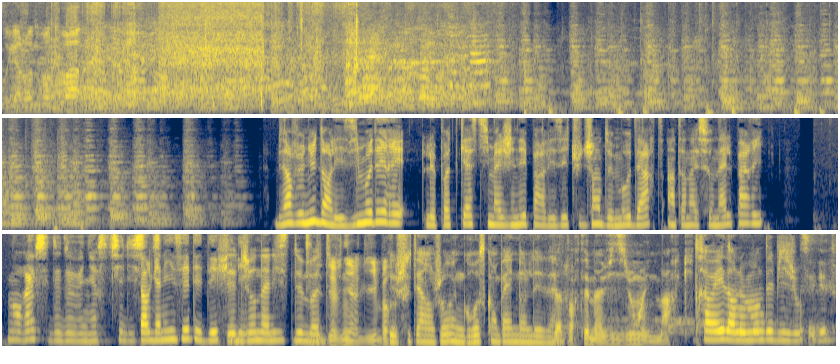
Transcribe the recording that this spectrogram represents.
Regarde loin devant toi. Bienvenue dans Les Immodérés, le podcast imaginé par les étudiants de Modart International Paris. Mon rêve, c'est de devenir styliste. D'organiser des défilés. D'être journaliste de C'est de mode. devenir libre. De shooter un jour une grosse campagne dans le désert. d'apporter ma vision à une marque. Travailler dans le monde des bijoux. C'est d'être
